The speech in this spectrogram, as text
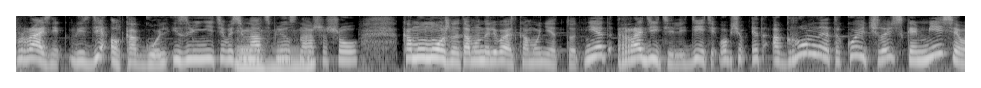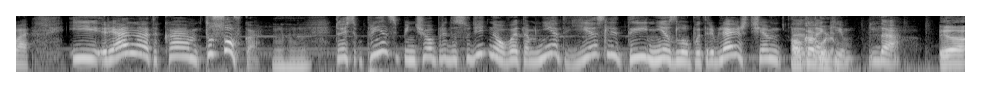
праздник, везде алкоголь, извините, 18 плюс Мгм. наше шоу. Кому можно, тому наливают, кому нет, тот нет. Родители, дети. В общем, это огромное такое человеческое месиво и реально такая тусовка. То есть, в принципе, ничего предосудительного в этом нет, если ты не злоупотребляешь чем-то таким. Да. Э,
